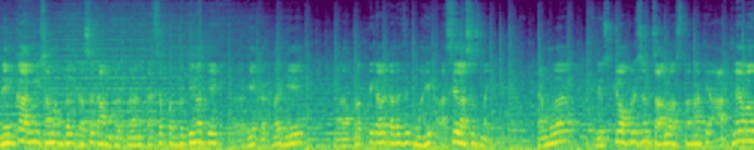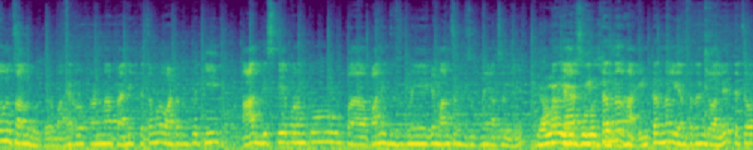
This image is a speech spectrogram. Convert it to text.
नेमकं अग्निशामक दल कसं काम करतं आणि कशा पद्धतीनं ते हे करतं हे प्रत्येकाला कदाचित माहीत असेल असंच नाही. त्यामुळं रेस्क्यू ऑपरेशन चालू असताना ते आतल्या बाजूनं चालू होतं. बाहेर लोकांना पॅनिक त्याच्यामुळे वाटत होतं की आग दिसते परंतु पा- पाणी दिसत नाही किंवा माणसं दिसत नाही असं नाही इंटरनल. हा इंटरनल यंत्रणेद्वारे त्याच्यावर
